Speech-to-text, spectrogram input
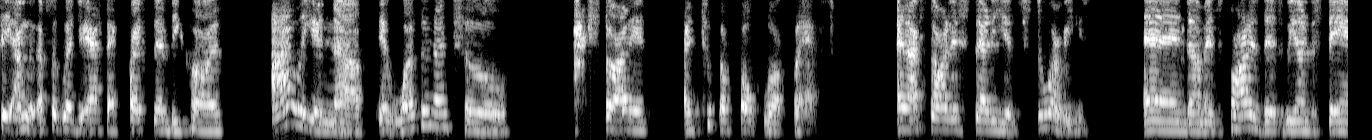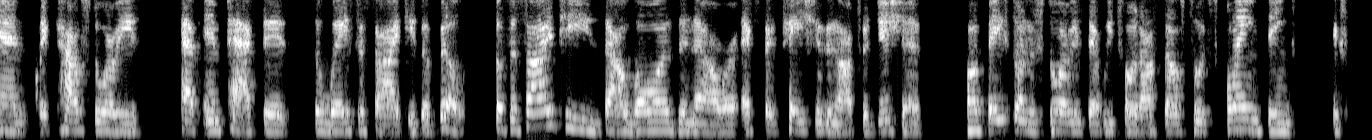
See, I'm, I'm so glad you asked that question because oddly enough, it wasn't until I started, I took a folklore class and I started studying stories. And um, as part of this, we understand like how stories have impacted the way societies are built. So societies, our laws and our expectations and our traditions are based on the stories that we told ourselves to explain things, ex-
